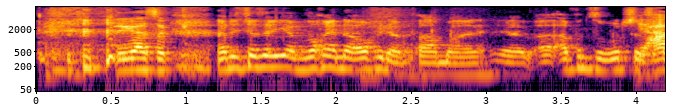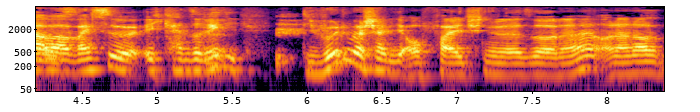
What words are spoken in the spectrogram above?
Digga, so. Hatte ich tatsächlich am Wochenende auch wieder ein paar Mal. Ja, ab und zu rutscht das Ja, raus. aber weißt du, ich kann so richtig. Die würde wahrscheinlich auch falschen oder so, ne? Und dann auch,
